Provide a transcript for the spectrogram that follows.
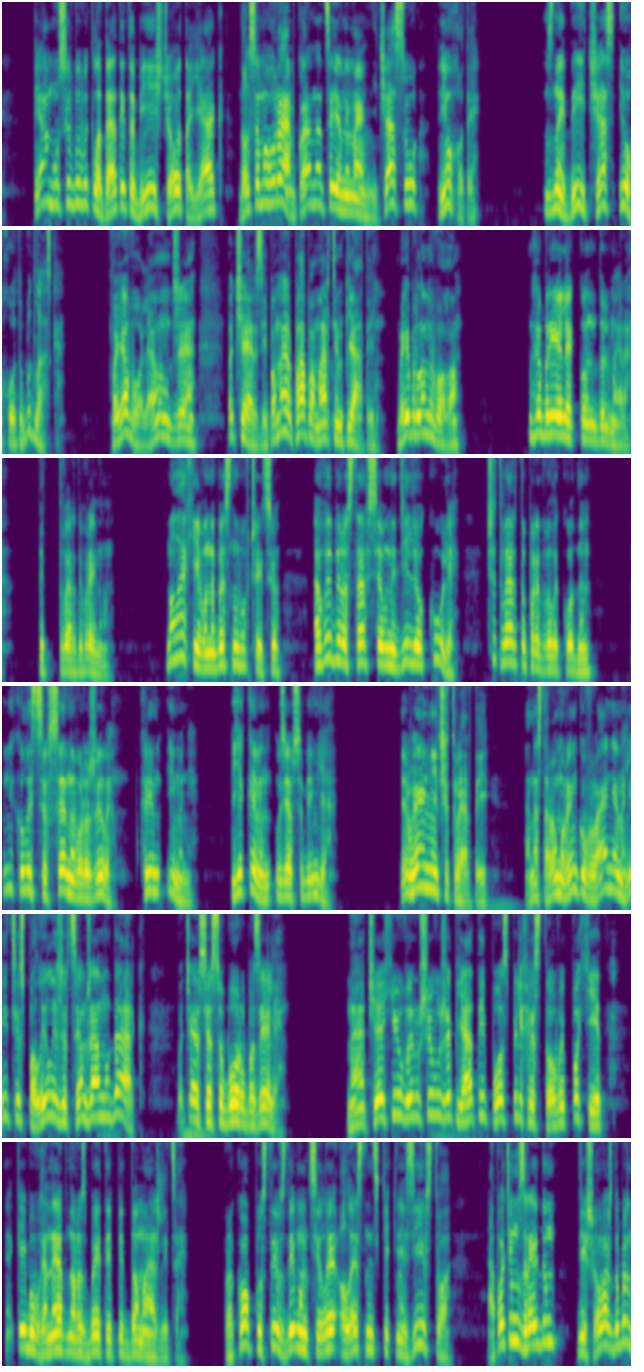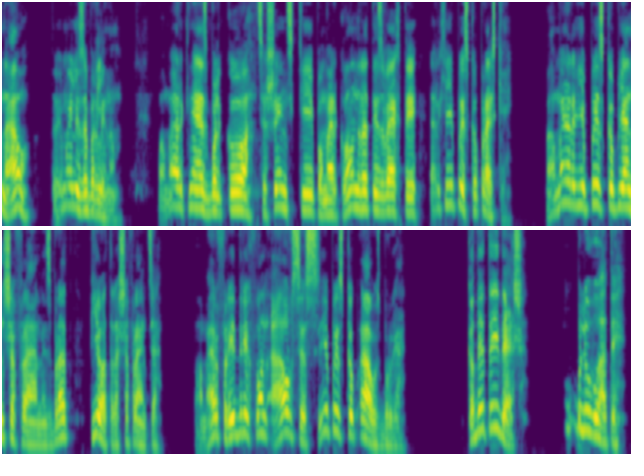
я мусив би викладати тобі, що та як до самого ранку, а на це я не маю ні часу, ні охоти. Знайди час і охоту, будь ласка. Твоя воля, отже, по черзі помер папа Мартін П'ятий. Вибрали нового. Габріеля Кондульмера, підтвердив Рейнман. Малахієву небесну вовчицю, а вибір остався у неділю окулі, четверту перед Великоднем. Мені колись це все наворожили, крім імені. Яке він узяв собі ім'я? Євгеній четвертий. А на старому ринку в Руані англійці спалили живцем Жанну Дарк. Почався собор у Базелі. На Чехію вирушив уже п'ятий поспіль хрестовий похід, який був ганебно розбитий під Домажліце. Прокоп пустив з димом ціле Олесницьке князівство, а потім з рейдом дійшов аж до Бернау, три милі за Берліном. Помер князь Болько Цешинський, помер Конрад із Вехти, архієпископ Праський. Помер єпископ Ян Шафранець, брат П'єтра Шафранця. Помер Фрідріх фон Аувсес, єпископ Аусбурга. Куди ти йдеш? Блювати.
